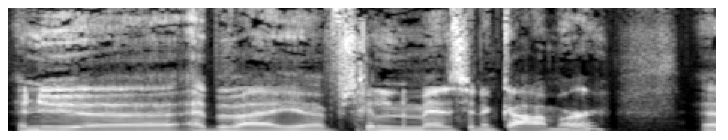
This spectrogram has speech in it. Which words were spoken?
En nu hebben wij verschillende mensen in een kamer... Uh,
